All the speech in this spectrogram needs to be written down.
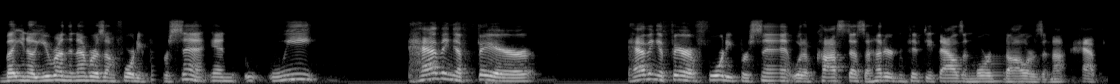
but you know you run the numbers on 40% and we having a fair having a fair of 40% would have cost us 150000 more dollars than not having.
